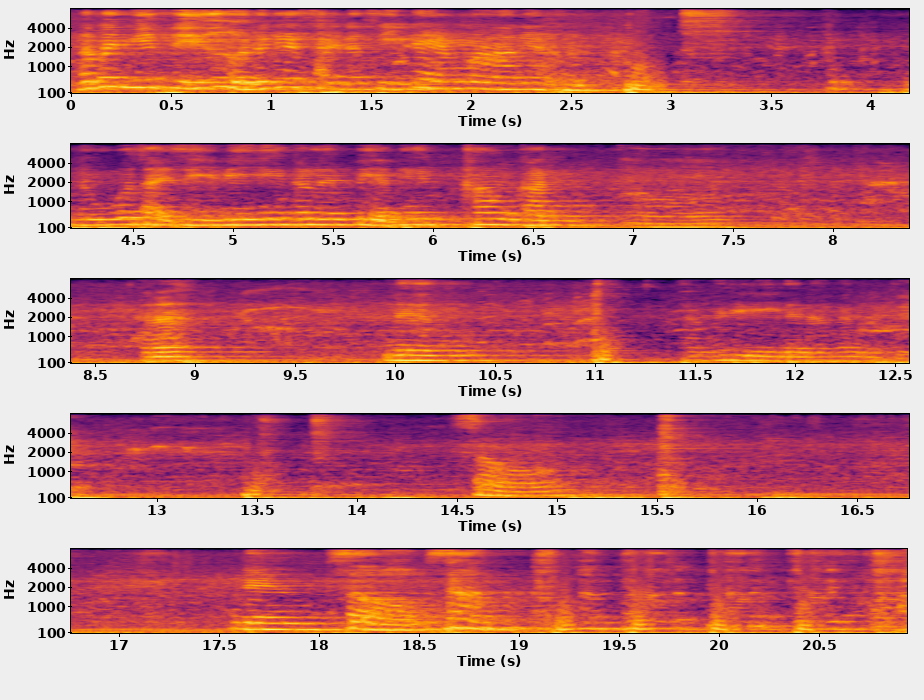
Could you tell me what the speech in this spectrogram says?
แล้วไม่มีสีอื่นเลยแค่ใส่แต่สีแดงมาเนี่ย รู้ว่าใส่สีนี้ก็เลยเปลี่ยนให้เข้ากันอ๋อนะหนึ่งทำให้ดีๆเลยนะนั่นสอง หนึ่งสองสามอ้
